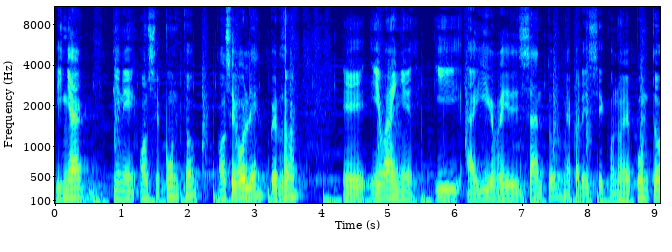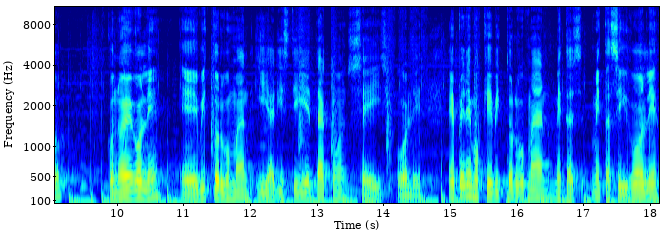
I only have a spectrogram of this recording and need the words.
Guiñac tiene 11 puntos, 11 goles, perdón. Ibáñez y Aguirre Santos, me parece, con 9 puntos, con 9 goles. Eh, Víctor Guzmán y Aristigueta con 6 goles. Esperemos que Víctor Guzmán meta, meta 6 goles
